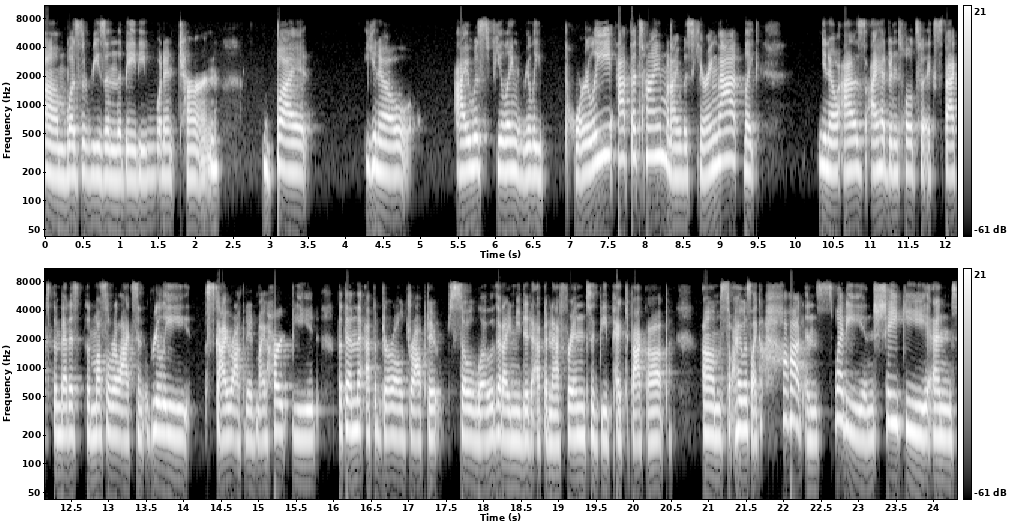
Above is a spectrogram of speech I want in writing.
um, was the reason the baby wouldn't turn. But you know, I was feeling really poorly at the time when I was hearing that. Like, you know, as I had been told to expect, the medicine, the muscle relaxant really skyrocketed my heartbeat. But then the epidural dropped it so low that I needed epinephrine to be picked back up. Um, so I was like hot and sweaty and shaky, and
